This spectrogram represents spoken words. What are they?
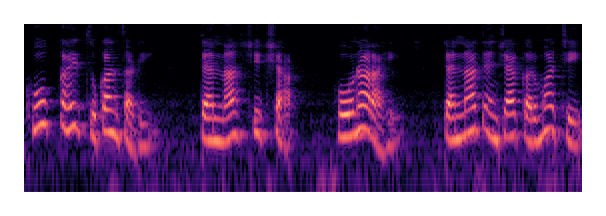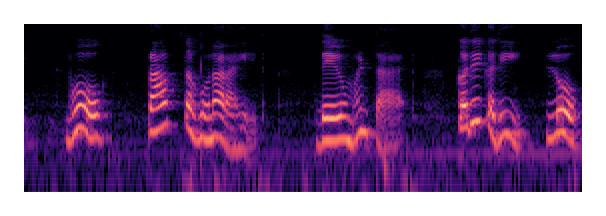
खूप काही चुकांसाठी त्यांना शिक्षा होणार आहे. त्यांना त्यांच्या कर्माचे भोग प्राप्त होणार आहेत. देव म्हणतात कधीकधी लोक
